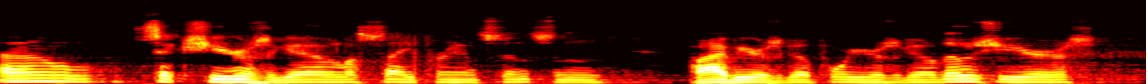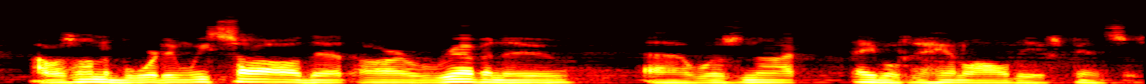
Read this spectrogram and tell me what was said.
uh, uh, six years ago, let's say, for instance, and five years ago, four years ago, those years I was on the board and we saw that our revenue uh, was not able to handle all the expenses.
